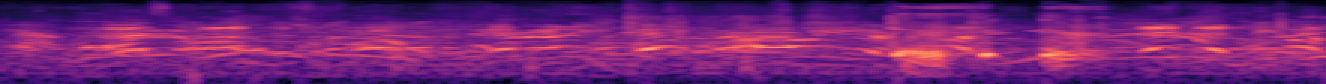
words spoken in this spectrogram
Guys, come on, this is pro. Get ready. Hey, where are we here? Come on. Nathan, move up.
